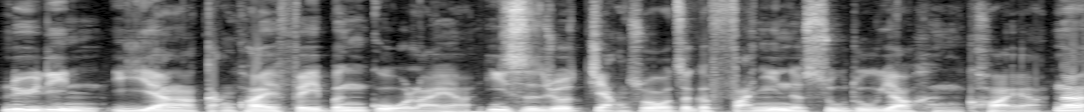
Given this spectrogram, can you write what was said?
律令一样这样啊，赶快飞奔过来啊，意思就讲说这个反应的速度要很快啊。那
